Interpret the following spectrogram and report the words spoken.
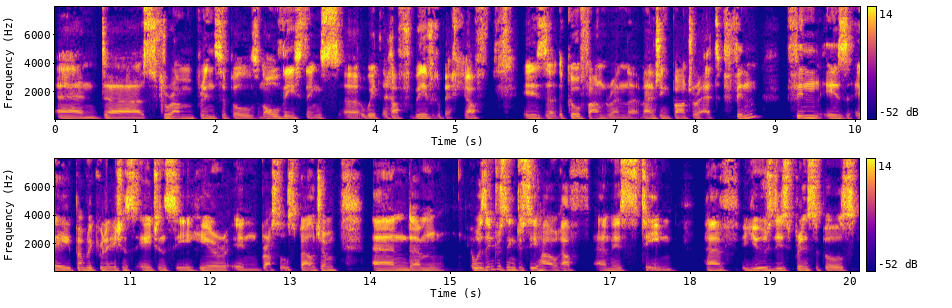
and uh, Scrum principles and all these things uh, with Raf Weverbergh. Raf is uh, the co-founder and uh, managing partner at FINN. FINN is a public relations agency here in Brussels, Belgium. And um, it was interesting to see how Raf and his team have used these principles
